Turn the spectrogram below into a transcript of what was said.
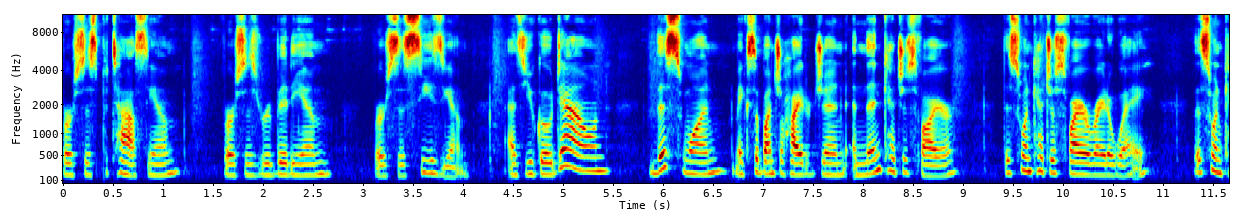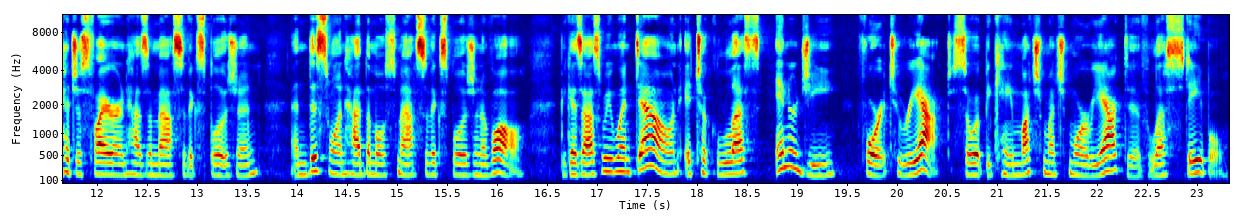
versus potassium versus rubidium versus cesium. As you go down, this one makes a bunch of hydrogen and then catches fire. This one catches fire right away. This one catches fire and has a massive explosion. And this one had the most massive explosion of all. Because as we went down, it took less energy for it to react. So it became much, much more reactive, less stable.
